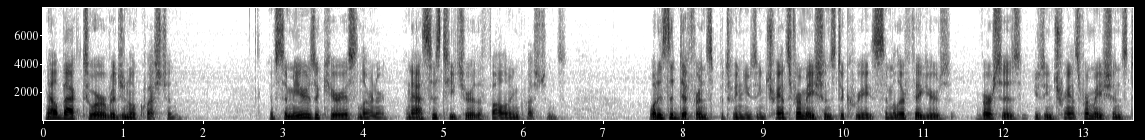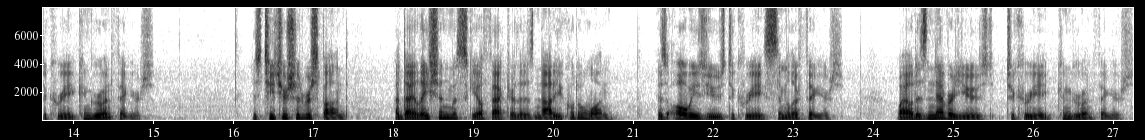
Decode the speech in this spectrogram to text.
Now back to our original question. If Samir is a curious learner and asks his teacher the following questions, what is the difference between using transformations to create similar figures versus using transformations to create congruent figures? His teacher should respond, a dilation with scale factor that is not equal to 1 is always used to create similar figures, while it is never used to create congruent figures.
